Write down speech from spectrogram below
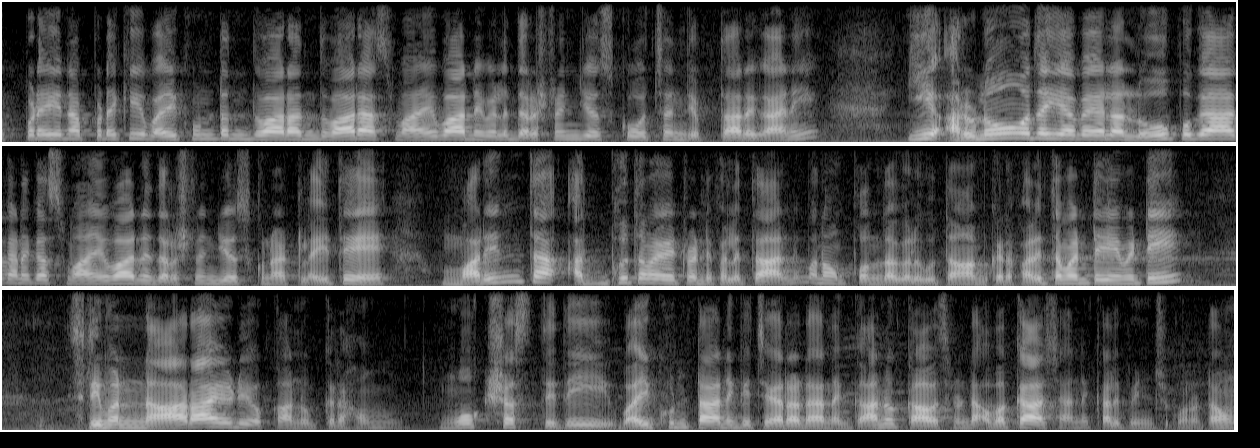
ఎప్పుడైనప్పటికీ వైకుంఠం ద్వారం ద్వారా స్వామివారిని వెళ్ళి దర్శనం చేసుకోవచ్చు అని చెప్తారు. కానీ ఈ అరుణోదయ వేళ లోపుగా కనుక స్వామివారిని దర్శనం చేసుకున్నట్లయితే మరింత అద్భుతమైనటువంటి ఫలితాన్ని మనం పొందగలుగుతాం. ఇక్కడ ఫలితం అంటే ఏమిటి? శ్రీమన్నారాయణుడి యొక్క అనుగ్రహం మోక్షస్థితి వైకుంఠానికి చేరడానికి గాను కావాల్సిన అవకాశాన్ని కల్పించుకోవటం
